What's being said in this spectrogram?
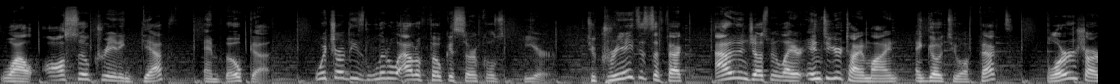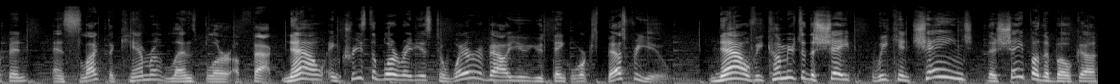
while also creating depth and bokeh which are these little out of focus circles here. To create this effect, add an adjustment layer into your timeline and go to Effect, Blur and Sharpen, and select the Camera Lens Blur effect. Now, increase the blur radius to whatever value you think works best for you. Now, if we come here to the shape, we can change the shape of the bokeh,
